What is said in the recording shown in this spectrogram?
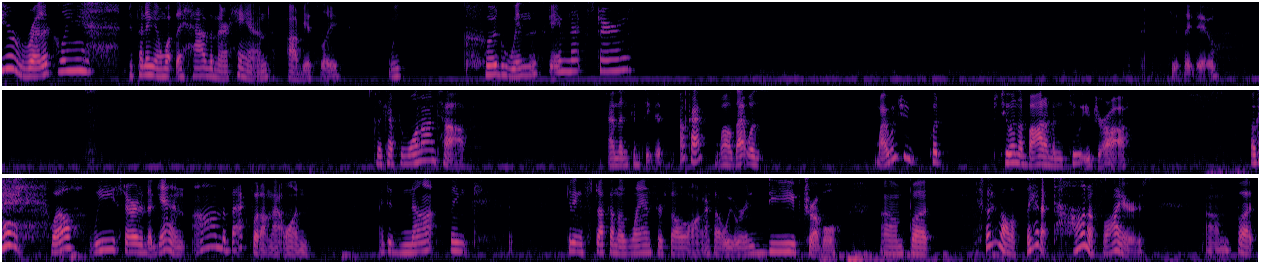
theoretically, depending on what they have in their hand, obviously, we could win this game next turn. see what they do. They kept one on top and then conceded. Okay, well, that was. Why wouldn't you put two on the bottom and see what you draw. Okay, well, we started again on the back foot on that one. I did not think getting stuck on those lands for so long. I thought we were in deep trouble. Um, but especially with all the, they had a ton of flyers. Um, but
